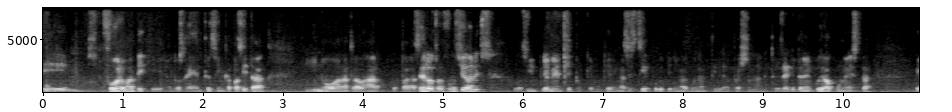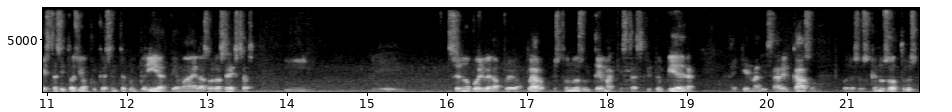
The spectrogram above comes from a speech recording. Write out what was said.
eh, formas de que los agentes se incapacitan y no van a trabajar o para hacer otras funciones o simplemente porque no quieren asistir porque tienen alguna actividad personal. Entonces hay que tener cuidado con esta, esta situación porque eso interrumpiría el tema de las horas extras y eh, se nos vuelve la prueba. Claro, esto no es un tema que está escrito en piedra, hay que analizar el caso, por eso es que nosotros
